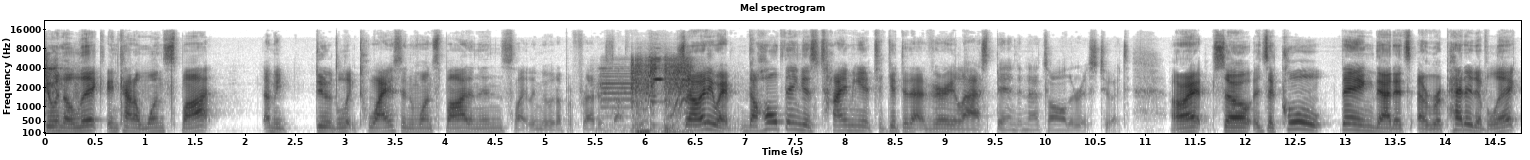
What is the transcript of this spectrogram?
Doing the lick in kind of one spot. I mean, do the lick twice in one spot and then slightly move it up a fret and stuff. So anyway, the whole thing is timing it to get to that very last bend and that's all there is to it. All right, so it's a cool thing that it's a repetitive lick,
